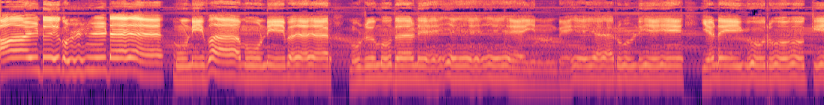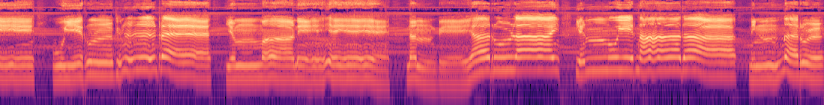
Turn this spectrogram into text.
ஆண்டு கொண்ட முனிவ முனிவர் முழு முதலே இன்பே அருளி உயிருள்கின்ற எம்மானே நண்பேயருளாய் என் உயிர் நாதா நின்னருள்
